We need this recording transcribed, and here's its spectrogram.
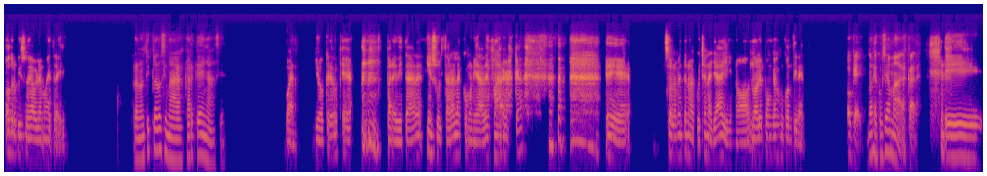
otro episodio de Hablemos de Trading. Ahora no estoy claro si Madagascar queda en Asia. Bueno, yo creo que para evitar insultar a la comunidad de Madagascar, eh, solamente nos escuchan allá y no, no le pongas un continente. Ok, nos escuchan en Madagascar. Eh,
